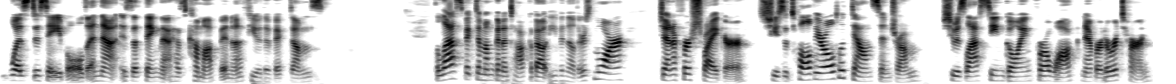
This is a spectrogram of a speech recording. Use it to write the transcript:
was disabled, and that is a thing that has come up in a few of the victims. The last victim I'm going to talk about, even though there's more, Jennifer Schweiger. She's a 12 year old with Down syndrome. She was last seen going for a walk, never to return.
